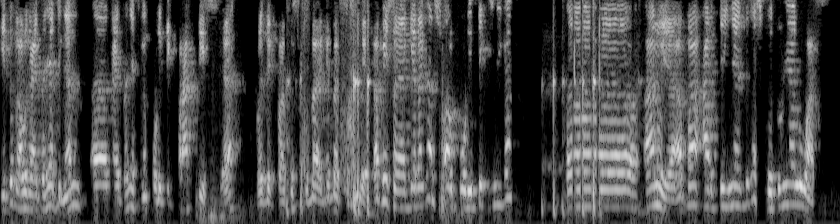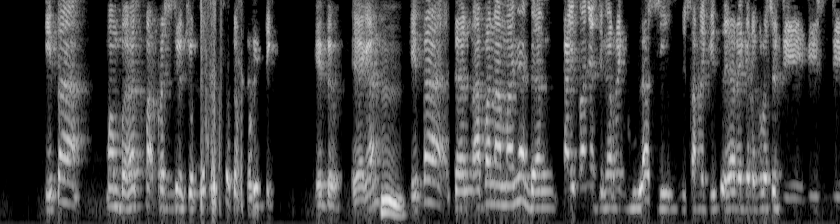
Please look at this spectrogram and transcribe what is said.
itu kalau kaitannya dengan uh, kaitannya dengan politik praktis ya. Politik praktis kita kita pilih. Tapi saya kira kan soal politik ini kan uh, anu ya apa artinya itu kan sebetulnya luas. Kita membahas Pak Presiden Jokowi itu udah politik gitu ya kan? Hmm. kita dan apa namanya dan kaitannya dengan regulasi misalnya gitu ya regulasi di, di, di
